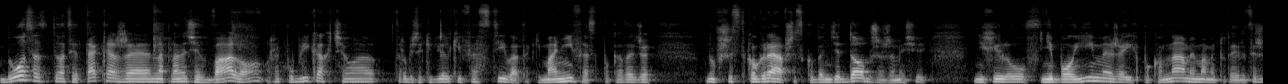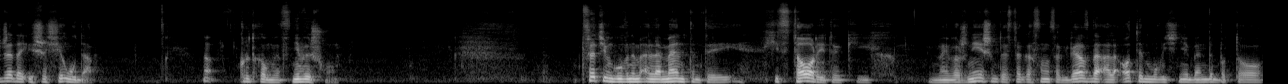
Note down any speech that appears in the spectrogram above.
była sytuacja taka, że na planecie Valo Republika chciała zrobić taki wielki festiwal, taki manifest, pokazać, że no wszystko gra, wszystko będzie dobrze, że my się Nihilów nie boimy, że ich pokonamy, mamy tutaj rycerzy Jedi i że się uda. No, krótko mówiąc, nie wyszło. Trzecim głównym elementem tej historii, takich najważniejszym, to jest ta gasnąca gwiazda, ale o tym mówić nie będę, bo to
